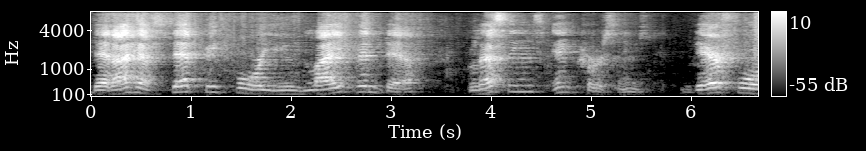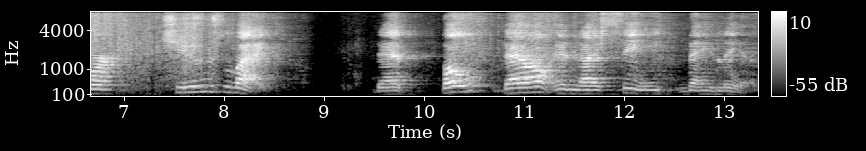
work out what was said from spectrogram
that I have set before you life and death, blessings and cursings. Therefore choose life, that both thou and thy seed may live.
